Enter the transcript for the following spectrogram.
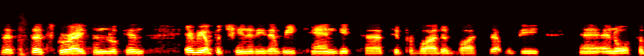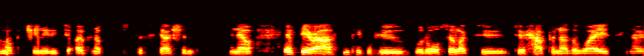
That's that's great, and look, looking every opportunity that we can get to provide advice, that would be an awesome opportunity to open up discussions. Now, if there are some people who would also like to, to help in other ways, you know,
